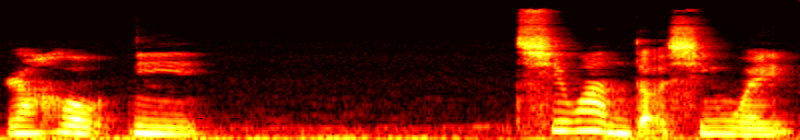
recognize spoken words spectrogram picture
然后你期望的行为，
